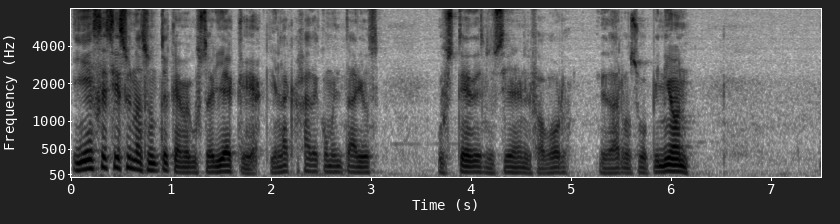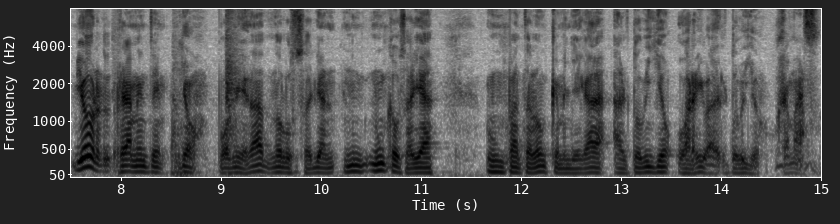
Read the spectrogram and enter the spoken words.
Y ese sí es un asunto que me gustaría que aquí en la caja de comentarios ustedes nos hicieran el favor de darnos su opinión. Yo realmente, yo por mi edad no lo usaría, nunca usaría un pantalón que me llegara al tobillo o arriba del tobillo, jamás.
